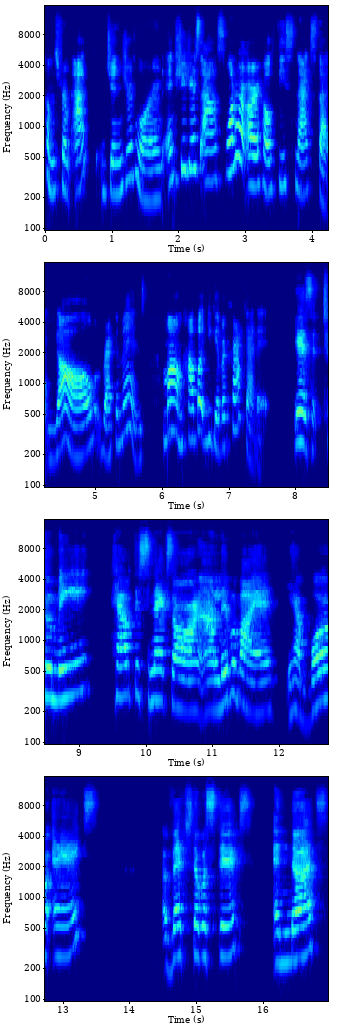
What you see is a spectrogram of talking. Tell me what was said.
comes from at Ginger Lauren, and she just asked, "What are our healthy snacks that y'all recommend?" Mom, how about you give a crack at it? Yes, to me, healthy snacks are, and I live by it. You have boiled eggs, vegetable sticks, and nuts,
